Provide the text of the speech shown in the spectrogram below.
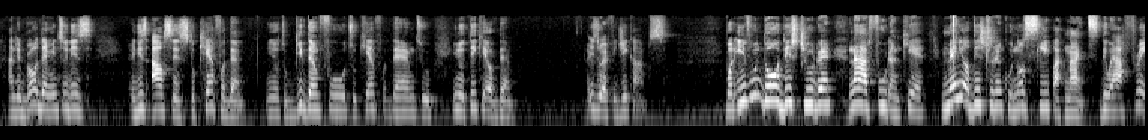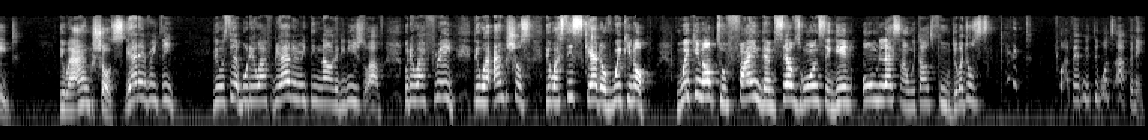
and they brought them into these eh, these houses to care for them, you know, to give them food, to care for them, to you know, take care of them. These refugee camps. But even though these children now had food and care, many of these children could not sleep at night. They were afraid. They were anxious. They had everything. They were still, but they, were, they had everything now that they needed to have. But they were afraid. They were anxious. They were still scared of waking up waking up to find themselves once again homeless and without food. They were just. You have everything. What's happening?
